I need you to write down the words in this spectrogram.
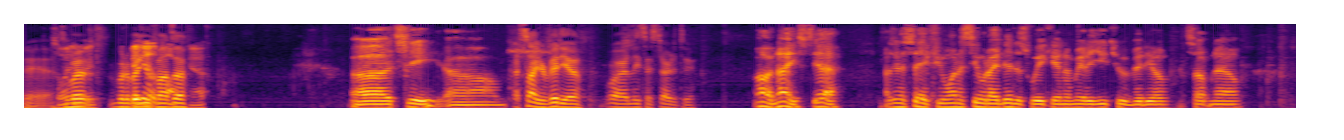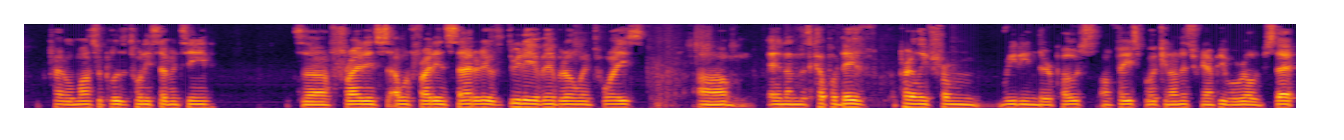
Yeah. So So what, anyways, what about you, Speaking Fonso? podcast, uh, let's see. Um, I saw your video, or at least I started to. oh, nice. Yeah. I was gonna say, if you want to see what I did this weekend, I made a YouTube video. It's up now. Titled Monsterpalooza 2017. It's uh Friday. I went Friday and Saturday. It was a three day event, but I only went twice. Um, and on this couple days, apparently from reading their posts on Facebook and on Instagram, people were real upset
